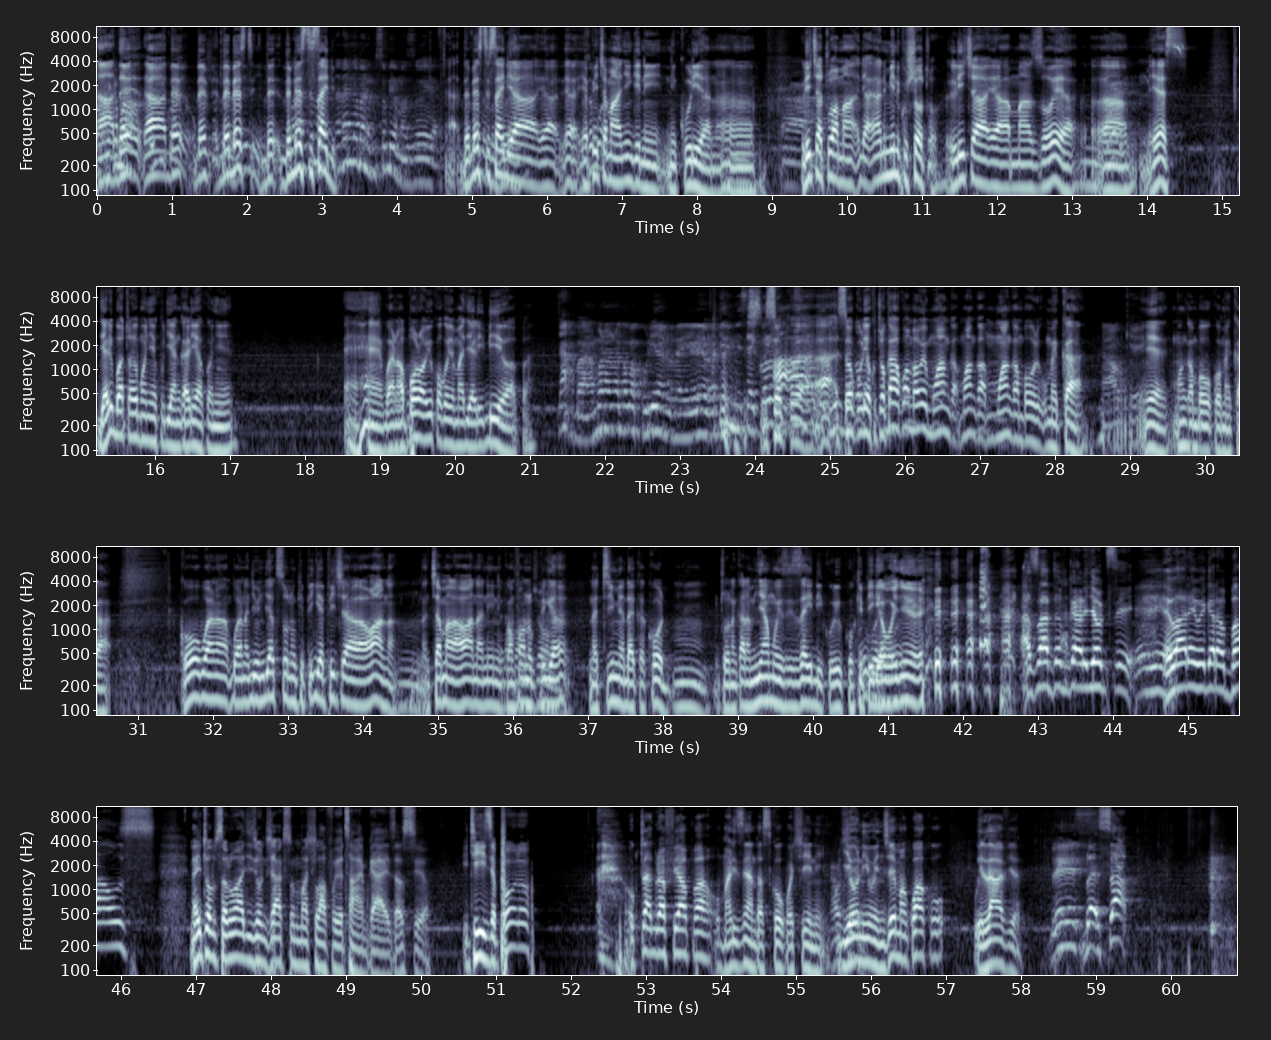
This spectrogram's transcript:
Ah, the, ah, the, the, the best the, the best side. nadhani labda ni kwa sababu ya the best side ya, ya, ya, ya picha mara nyingi ni, ni kulia na licha tu yani mi ni kushoto licha ya mazoea uh, yes jaribu hata wewe mwenyewe kujiangalia kwenye Ehe, bwana apolo yuko kwenye majaribio hapa. Sio kulia. Kutokana kwamba we mwanga mwanga mwanga ambao umekaa. Ah, okay. yeah, mwanga ambao uko umekaa. Kwao bwana bwana john jackson ukipiga picha ya lawana na chama lawana nini kwa mfano ukipiga na timu ya dakika code Mm. utaonekana mnyamwezi zaidi kuliko ukipiga mwenyewe asante mkali joksi. Yeah. ebane we gotta bounce. Naitwa msanuaji john jackson much love for your time guys. Sio? It is Apollo. octagraphy hapa umalizie underscore kwa chini. Jioni iwe njema kwako. We love you. Bless. bless up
